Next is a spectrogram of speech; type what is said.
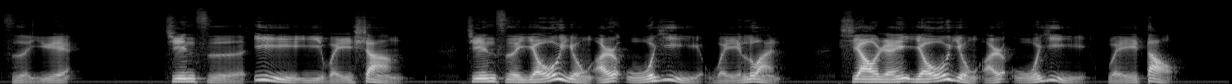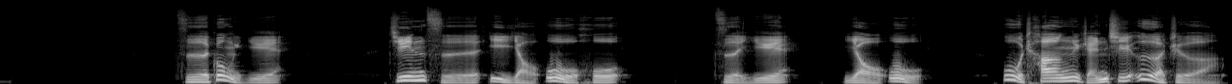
子曰：“君子义以为上。”君子有勇而无义为乱，小人有勇而无义为道。子贡曰：“君子亦有恶乎？”子曰：“有恶。恶称人之恶者，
